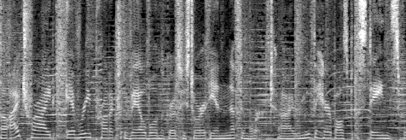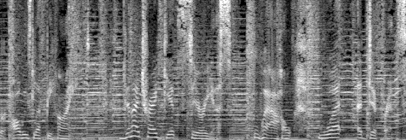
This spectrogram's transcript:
Well, I tried every product available in the grocery store and nothing worked. I removed the hairballs, but the stains were always left behind. Then I tried Get Serious. Wow, what a difference.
